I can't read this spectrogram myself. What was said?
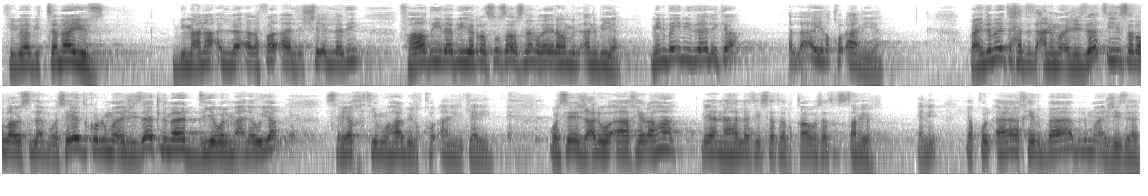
في باب التمايز بمعنى الشيء الذي فاضل به الرسول صلى الله عليه وسلم غيره من الأنبياء. من بين ذلك الآية القرآنية. وعندما يتحدث عن معجزاته صلى الله عليه وسلم وسيذكر المعجزات المادية والمعنوية سيختمها بالقرآن الكريم وسيجعله آخرها لأنها التي ستبقى وستستمر. يعني يقول آخر باب المعجزات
